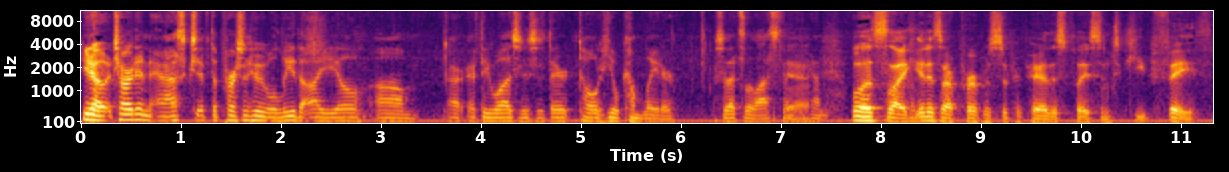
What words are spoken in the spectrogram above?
you know, Chardon asks if the person who will lead the Aiel, um, or if he was, is they're told he'll come later. So that's the last thing. Yeah. Well, it's like it is our purpose to prepare this place and to keep faith.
